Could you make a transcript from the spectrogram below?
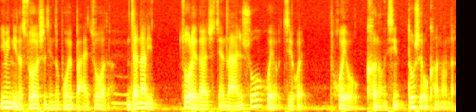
因为你的所有事情都不会白做的。你在那里做了一段时间，难说会有机会，会有可能性，都是有可能的。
